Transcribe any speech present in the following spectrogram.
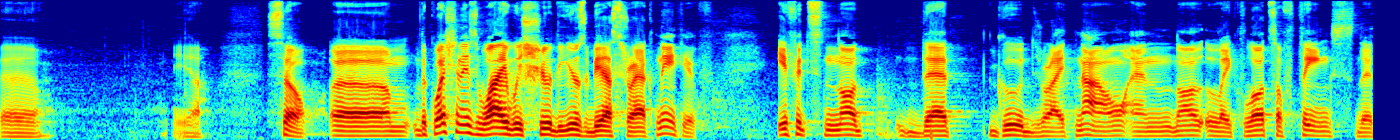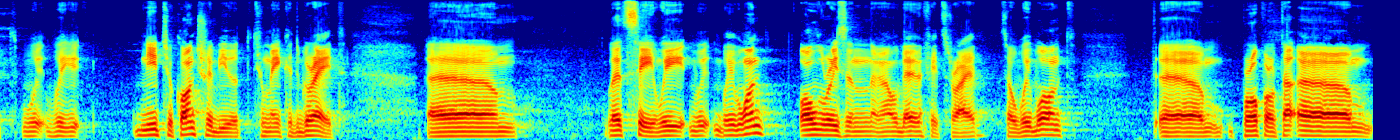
Uh, yeah. So um, the question is why we should use BS React Native if it's not that good right now and not like lots of things that we, we need to contribute to make it great. Um, let's see, we, we, we want all reason ML benefits, right? So we want um, proper, um,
